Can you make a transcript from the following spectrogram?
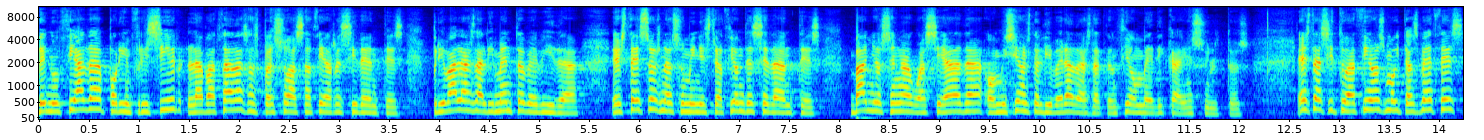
denunciada por infrixir lavazadas ás persoas hacia residentes, privalas de alimento e bebida, excesos na suministración de sedantes, baños en agua xeada, omisións deliberadas de atención médica e insultos. Estas situacións moitas veces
